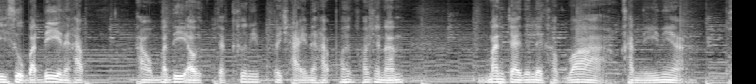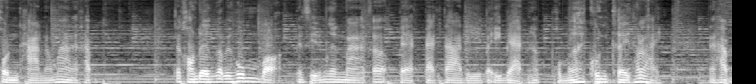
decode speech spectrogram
e สูบัดดี้นะครับ เอาบัดดี้เอาจากเครื่องนี้ไปใช้นะครับ เพราะเพราะฉะนั้นมั่นใจได้เลยครับว่าคันนี้เนี่ยทนทานมากๆนะครับเจ้าของเดิมก็ไปหุ้มเบาะเป็นสีน้ำเงินมาก็แปลกแปลกตาดีไปอีกแบบนะครับ ผมไม่คุ้นเคยเท่าไหร่นะครับ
